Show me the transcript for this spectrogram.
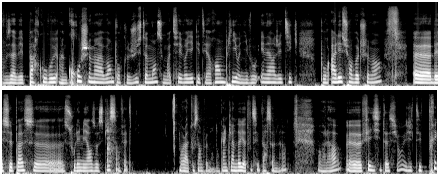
vous avez parcouru un gros chemin avant pour que justement ce mois de février qui était rempli au niveau énergétique pour aller sur votre chemin euh, ben, se passe sous les meilleurs auspices en fait. Voilà, tout simplement. Donc un clin d'œil à toutes ces personnes-là. Voilà, félicitations. Et j'étais très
